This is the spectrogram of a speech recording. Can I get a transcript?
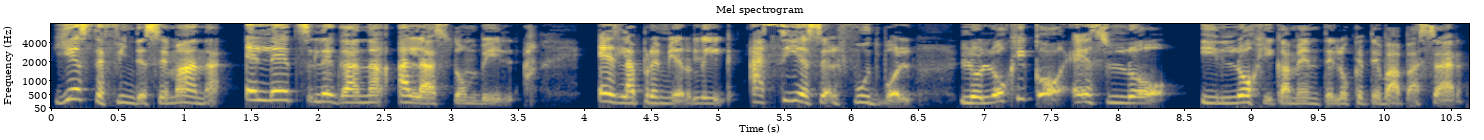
y este fin de semana el Leeds le gana al Aston Villa. Es la Premier League, así es el fútbol. Lo lógico es lo ilógicamente lo que te va a pasar.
